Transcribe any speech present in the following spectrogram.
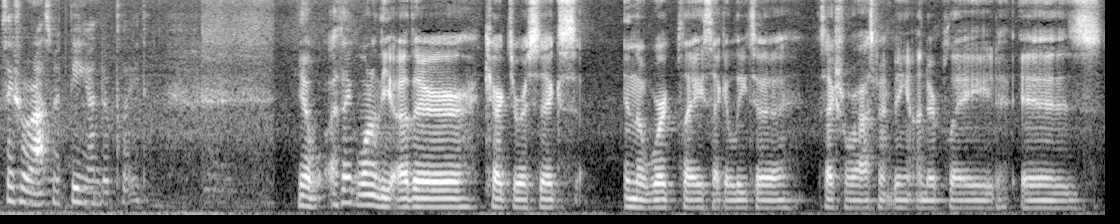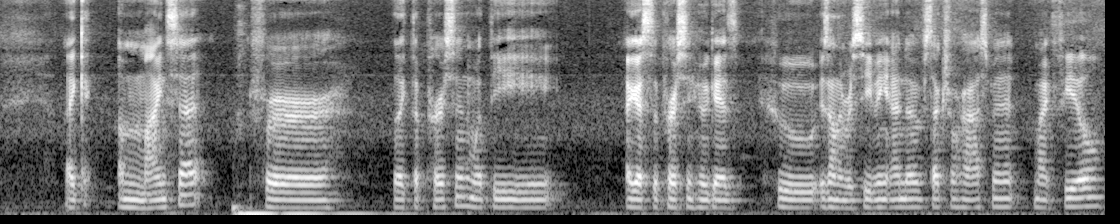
sexual harassment being underplayed? Yeah, I think one of the other characteristics in the workplace that could lead to sexual harassment being underplayed is like a mindset for like the person what the I guess the person who gets who is on the receiving end of sexual harassment might feel.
